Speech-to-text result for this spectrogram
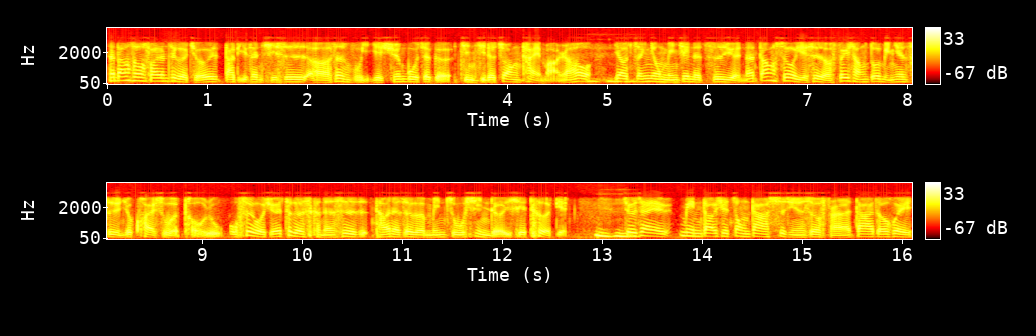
那当时候发生这个九二大地震，其实呃，政府也宣布这个紧急的状态嘛，然后要征用民间的资源，那当时候也是有非常多民间资源就快速的投入，所以我觉得这个可能是台湾的这个民族性的一些特点，嗯就在面临到一些重大事情的时候，反而大家都会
